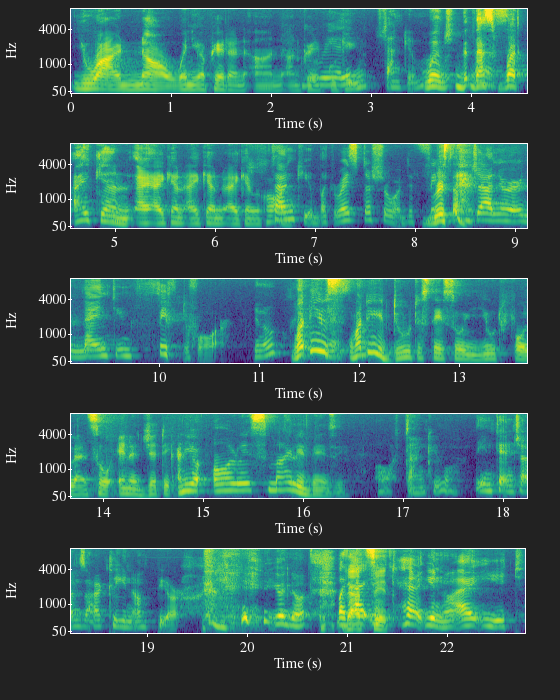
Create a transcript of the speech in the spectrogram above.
you are now when you appeared on on, on Creative Really? Cooking? Thank you Well, much. th- that's Yes. what I can I, I can I can I can recall. Thank you, but rest assured, the 5th Rest- of January 1954, you know? What do you what do you do to stay so youthful and so energetic? And you're always smiling, Mazie. Oh, thank you. The intentions are clean and pure. you know, but That's I eat, he- you know, I eat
